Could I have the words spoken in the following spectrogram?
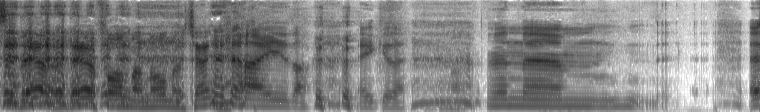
så det, er- det er faen meg noen jeg kjenner? Nei da, det ikke det. Men Å,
